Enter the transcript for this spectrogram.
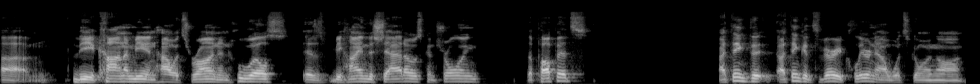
um, the economy and how it's run and who else is behind the shadows controlling the puppets, I think that I think it's very clear now what's going on,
